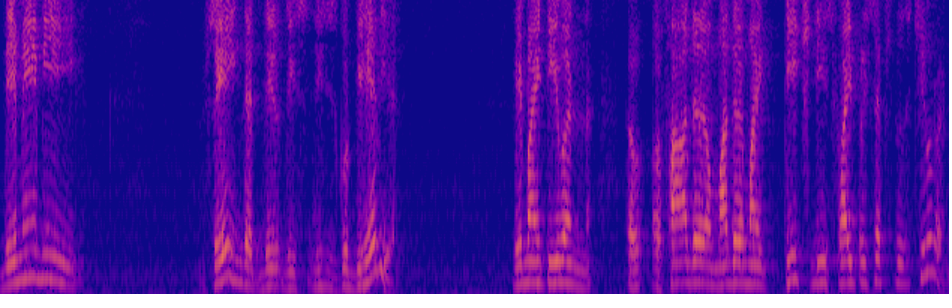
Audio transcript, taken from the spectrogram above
They may be saying that this, this is good behavior. They might even, a, a father or mother might teach these five precepts to the children.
